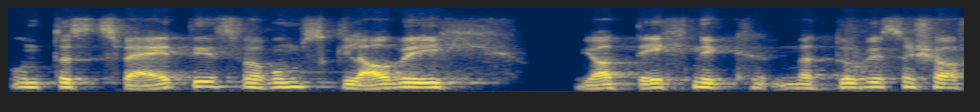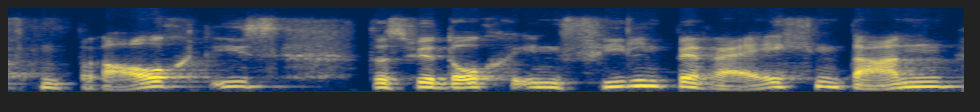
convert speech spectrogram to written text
Und das Zweite ist, warum es, glaube ich, ja, Technik, Naturwissenschaften braucht, ist, dass wir doch in vielen Bereichen dann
